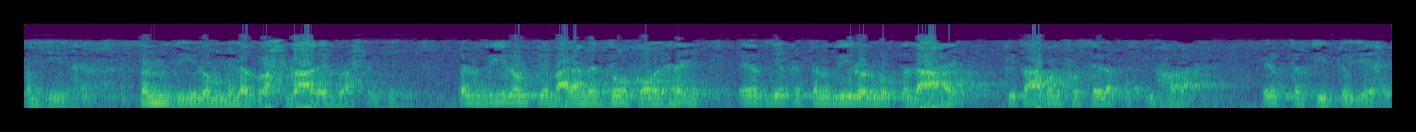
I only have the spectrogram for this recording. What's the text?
تنظیم ہے۔ تنزیل من الرحمن الرحیم۔ تنزیل کے بارے میں دو قول ہیں۔ ایک یہ کہ تنزیل المبتدا ہے، کتاب الفصلت، اس کی خبر ہے۔ ایک ترکیب تو یہ ہے۔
